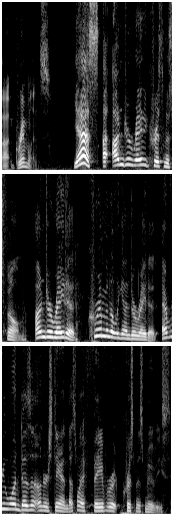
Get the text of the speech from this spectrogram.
uh, Gremlins. Yes, a underrated Christmas film. Underrated, criminally underrated. Everyone doesn't understand. That's my favorite Christmas movies.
